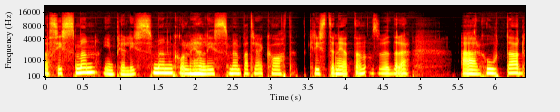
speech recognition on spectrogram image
rasismen, imperialismen, kolonialismen, patriarkatet, kristenheten och så vidare är hotad.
